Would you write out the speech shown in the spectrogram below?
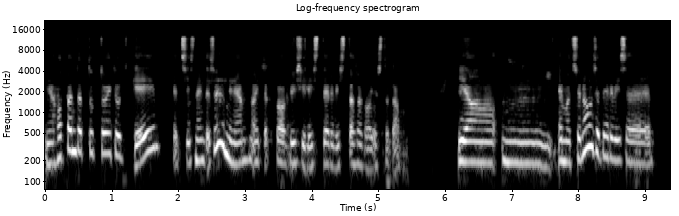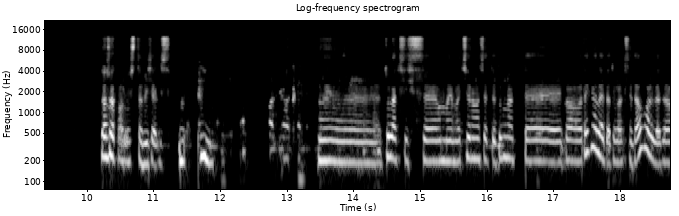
ja hapendatud toidud, G, et siis nende söömine aitab ka füüsilist tervist tasakaalustada. ja mm, emotsionaalse tervise tasakaalustamiseks tuleks siis äh, oma emotsionaalsete tunnetega tegeleda, tuleks neid avaldada.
